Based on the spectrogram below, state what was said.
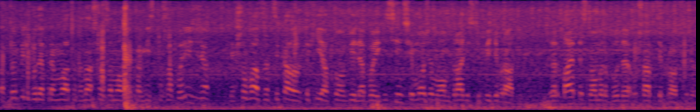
Автомобіль буде прямувати до нашого замовника міста Запоріжжя. Якщо вас зацікавив такий автомобіль або якісь інші, можемо вам з радістю підібрати. Звертайтесь, номер буде у шапці профілю.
